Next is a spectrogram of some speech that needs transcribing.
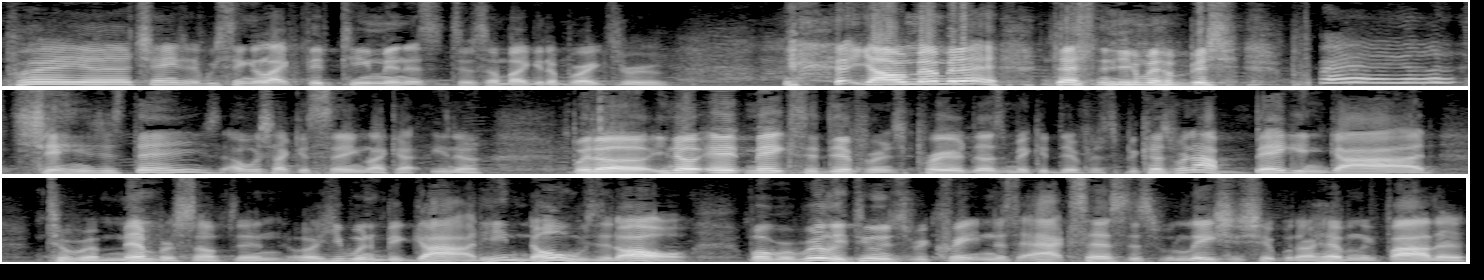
Prayer changes. We sing it like 15 minutes until somebody get a breakthrough. Y'all remember that? Destiny, you remember Bishop? Prayer changes things. I wish I could sing like I, you know. But, uh, you know, it makes a difference. Prayer does make a difference because we're not begging God to remember something, or he wouldn't be God. He knows it all. What we're really doing is we're creating this access, this relationship with our Heavenly Father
